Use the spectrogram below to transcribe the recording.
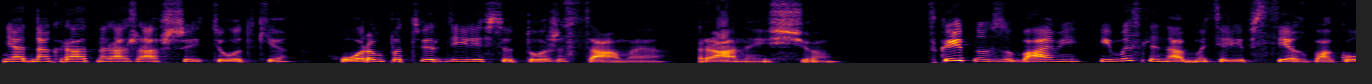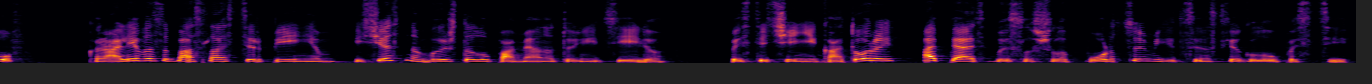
неоднократно рожавшие тетки, хором подтвердили все то же самое. Рано еще. Скрипнув зубами и мысленно обматерив всех богов, королева запаслась терпением и честно выждала упомянутую неделю, по истечении которой опять выслушала порцию медицинских глупостей.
